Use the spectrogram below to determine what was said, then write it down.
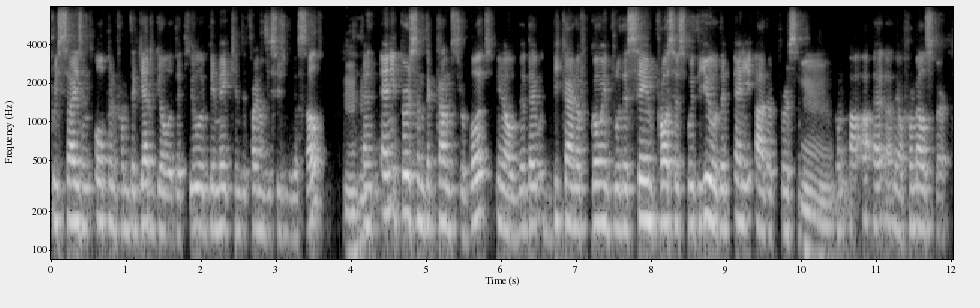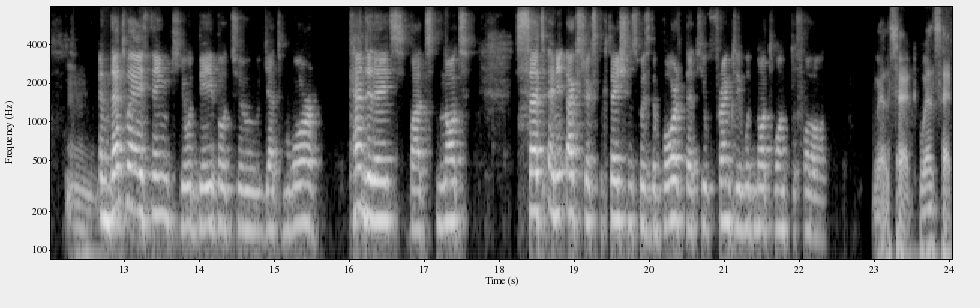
precise and open from the get-go that you will be making the final decision yourself. Mm-hmm. And any person that comes through both, you know, they would be kind of going through the same process with you than any other person mm. from, uh, uh, uh, you know, from elsewhere. Mm. And that way, I think you would be able to get more candidates, but not set any extra expectations with the board that you frankly would not want to follow. Well said. Well said.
